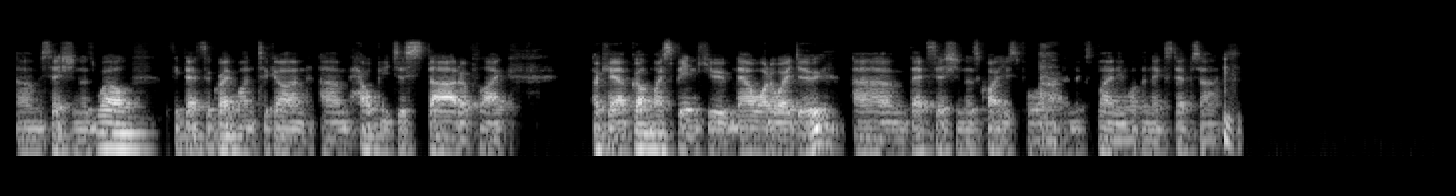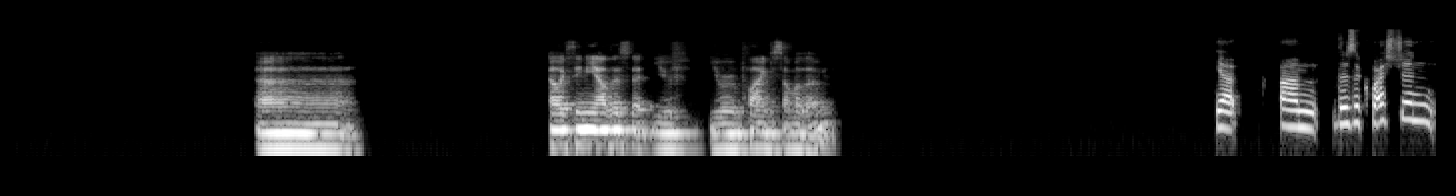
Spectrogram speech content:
um, session as well. I think that's a great one to go and um, help you just start of like okay, I've got my spend cube. Now, what do I do? Um, that session is quite useful in explaining what the next steps are. uh, Alex, any others that you've you're applying to some of them? Yeah. Um, there's a question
